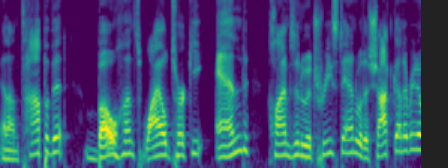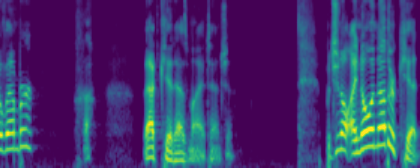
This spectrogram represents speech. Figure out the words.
and on top of it, bow hunts wild turkey and climbs into a tree stand with a shotgun every November? that kid has my attention. But you know, I know another kid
